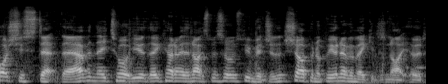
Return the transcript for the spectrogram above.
Watch your step there. Haven't they taught you at the Academy of the Knights must always be vigilant? Sharpen up or you'll never make it to knighthood.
